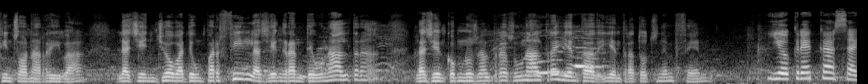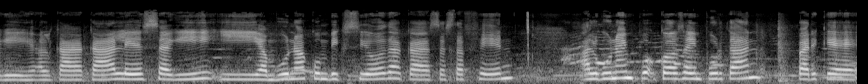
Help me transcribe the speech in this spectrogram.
fins on arriba. La gent jove té un perfil, la gent gran té un altre, la gent com nosaltres un altre i entre, i entre tots anem fent. Jo crec que seguir, el que cal és seguir i amb una convicció de que s'està fent alguna impo cosa important perquè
